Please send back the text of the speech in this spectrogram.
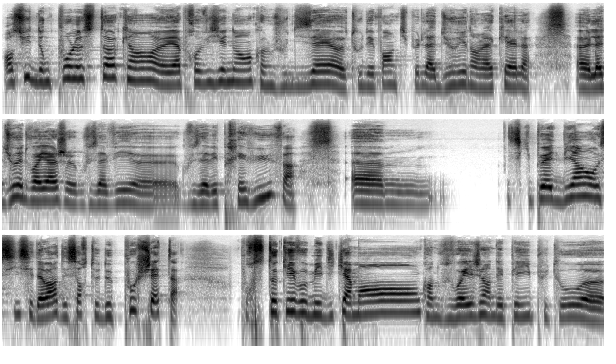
Ensuite, donc pour le stock hein, et approvisionnement, comme je vous disais, tout dépend un petit peu de la durée dans laquelle la durée de voyage que vous avez que vous avez prévu. Enfin, ce qui peut être bien aussi, c'est d'avoir des sortes de pochettes pour stocker vos médicaments quand vous voyagez dans des pays plutôt euh,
